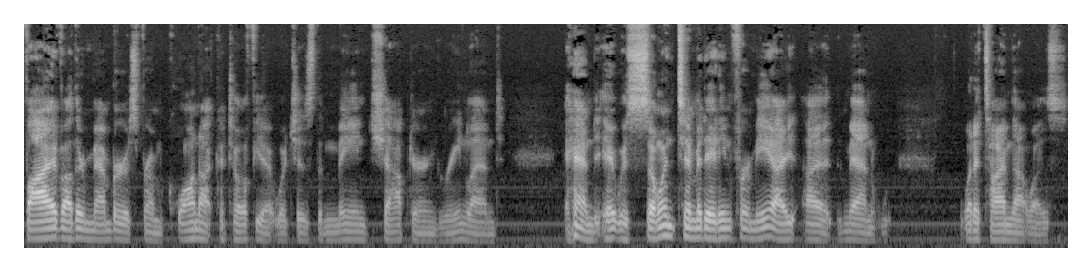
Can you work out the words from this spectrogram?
five other members from Qajaq Katuffiat, which is the main chapter in Greenland, and it was so intimidating for me. I, I man, what a time that was.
